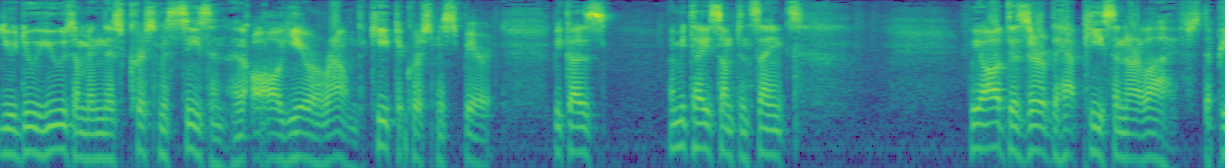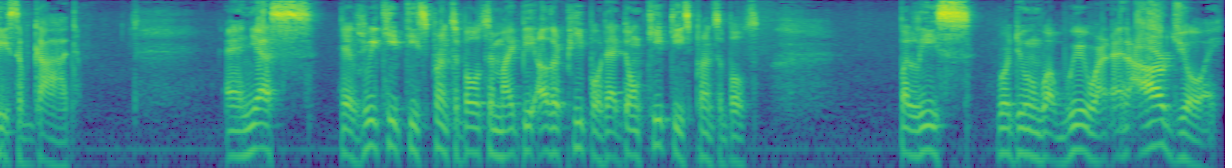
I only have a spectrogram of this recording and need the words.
you do use them in this Christmas season and all year around to keep the Christmas spirit. Because let me tell you something, saints. We all deserve to have peace in our lives, the peace of God. And yes, as we keep these principles, there might be other people that don't keep these principles. But at least we're doing what we want, and our joy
